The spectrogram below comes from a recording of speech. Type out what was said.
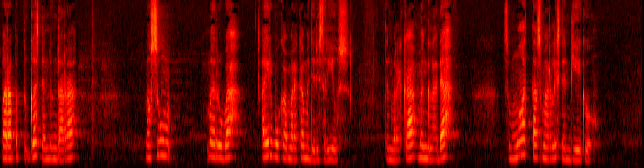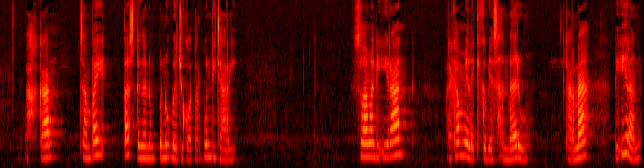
Para petugas dan tentara langsung merubah air muka mereka menjadi serius. Dan mereka menggeladah semua tas Marlis dan Diego. Bahkan sampai tas dengan penuh baju kotor pun dicari. Selama di Iran, mereka memiliki kebiasaan baru. Karena di Iran,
